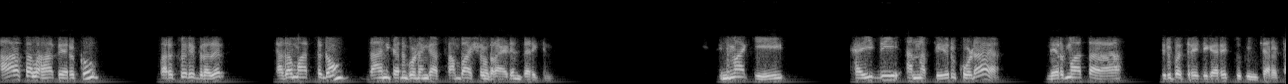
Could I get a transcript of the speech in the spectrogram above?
ఆ సలహా పేరుకు పరచూరి బ్రదర్స్ కథ మార్చడం దానికి అనుగుణంగా సంభాషణ రాయడం జరిగింది. సినిమాకి ఖైదీ అన్న పేరు కూడా నిర్మాత తిరుపతి రెడ్డి గారే చూపించారట.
